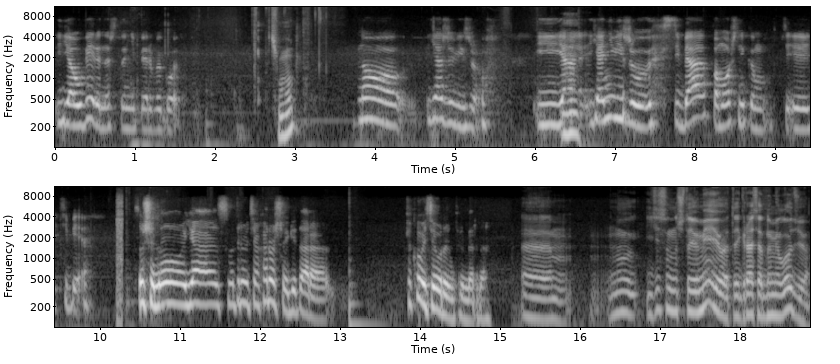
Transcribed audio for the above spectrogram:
И я уверена, что не первый год. Почему? Но я же вижу. И я, Мгм. я не вижу себя помощником те- тебе. Слушай, ну я смотрю, у тебя хорошая гитара. Какой у тебя уровень примерно? Эм, ну, единственное, что я умею, это играть одну мелодию.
